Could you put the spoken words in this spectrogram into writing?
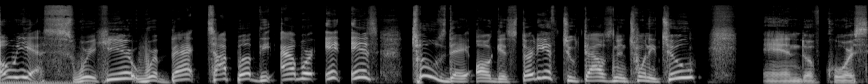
Oh, yes, we're here. We're back. Top of the hour. It is Tuesday, August 30th, 2022. And of course,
